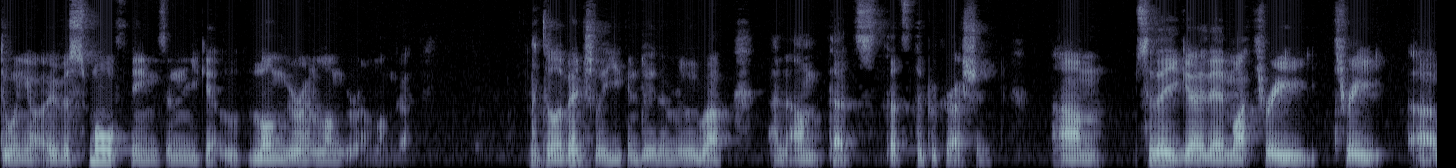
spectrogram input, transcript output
doing it over small things, and you get longer and longer and longer until eventually you can do them really well. And um, that's that's the progression. Um, so there you go. They're my three three uh,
